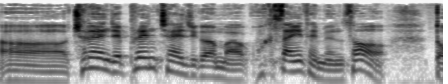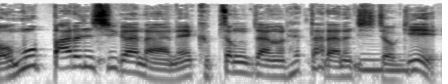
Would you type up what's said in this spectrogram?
어 최근에 이제 프랜차이즈가 막 확산이 되면서 너무 빠른 시간 안에 급성장을 했다라는 지적이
